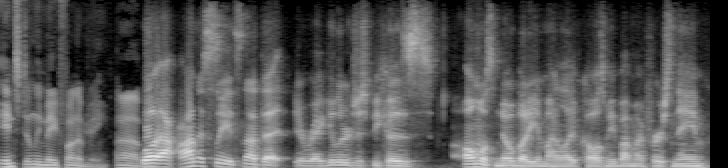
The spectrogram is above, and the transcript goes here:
instantly made fun of me. Um, well, honestly, it's not that irregular, just because almost nobody in my life calls me by my first name.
